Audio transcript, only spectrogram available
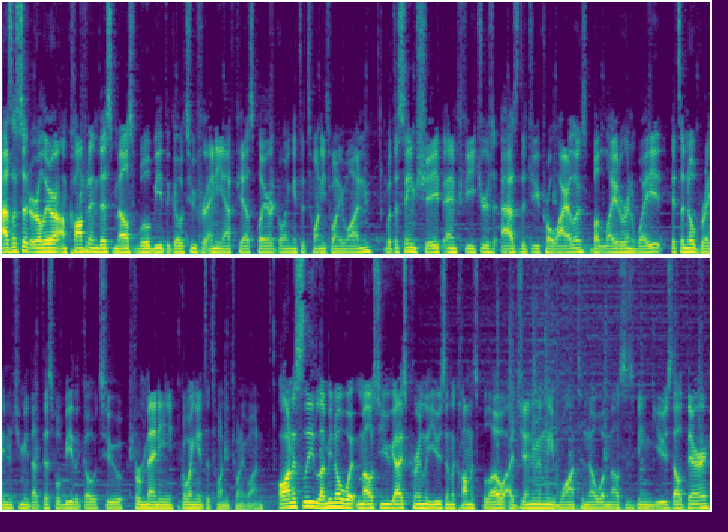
As I said earlier, I'm confident this mouse will be the go-to for any FPS player going into 2021. With the same shape and features as the G Pro Wireless, but lighter in weight, it's a no-brainer to me that this will be the go-to for many going into 2021. Honestly, let me know what mouse you guys currently use in the comments below. I genuinely want to know what mouse is being used out there.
